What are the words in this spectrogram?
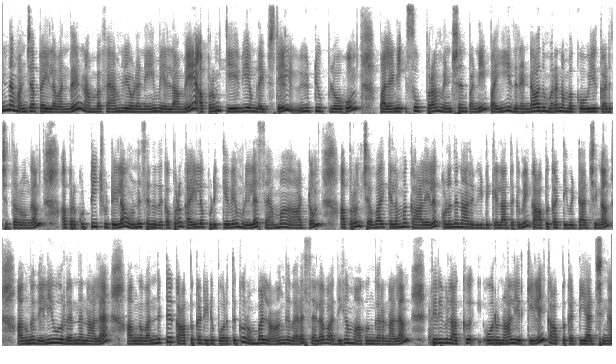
இந்த பையில் வந்து நம்ம ஃபேமிலியோட நேம் எல்லாமே அப்புறம் KVM life style YouTube logo Palani சூப்பராக மென்ஷன் பண்ணி பை இது ரெண்டாவது முறை நம்ம கோவிலுக்கு அடிச்சு தரோங்க அப்புறம் குட்டி சுட்டிலாம் ஒன்று சேர்ந்ததுக்கப்புறம் கையில் பிடிக்கவே முடியல செம்ம ஆட்டம். அப்புறம் செவ்வாய்க்கிழமை காலையில் குழந்தனார் வீட்டுக்கு எல்லாத்துக்குமே காப்பு கட்டி விட்டாச்சுங்க. அவங்க வெளியூரில் இருந்தனால அவங்க வந்துட்டு காப்பு கட்டிட்டு போகிறதுக்கு ரொம்ப லாங்கு வேற செலவு அதிகமாகுங்கிறனால திருவிழாக்கு ஒரு நாள் இருக்கையிலே காப்பு கட்டியாச்சுங்க.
